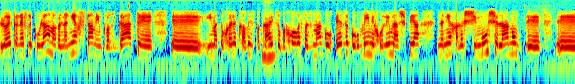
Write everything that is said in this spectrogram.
לא אכנס לכולם, אבל נניח סתם אם כבר הגעת, אה, אה, אם את אוכלת חריף בקיץ mm-hmm. או בחורף, אז מה, איזה גורמים יכולים להשפיע נניח על השימוש שלנו אה, אה,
